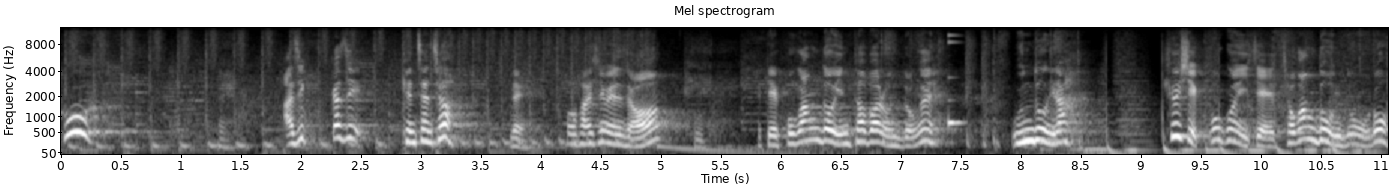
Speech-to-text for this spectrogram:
후. 네. 아직까지 괜찮죠? 네. 호흡 하시면서 이렇게 고강도 인터벌 운동은 운동이랑 휴식 혹은 이제 저강도 운동으로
